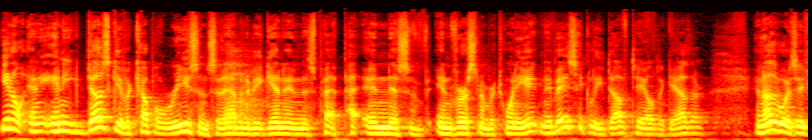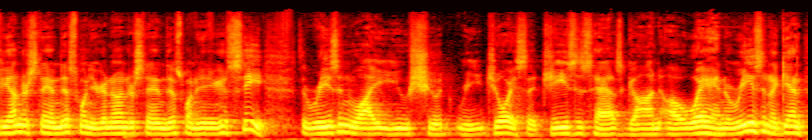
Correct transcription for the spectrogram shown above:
You know, and, and he does give a couple reasons that happen to begin in this, in this in verse number 28, and they basically dovetail together. In other words, if you understand this one, you're going to understand this one, and you can see the reason why you should rejoice that Jesus has gone away. And the reason, again,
